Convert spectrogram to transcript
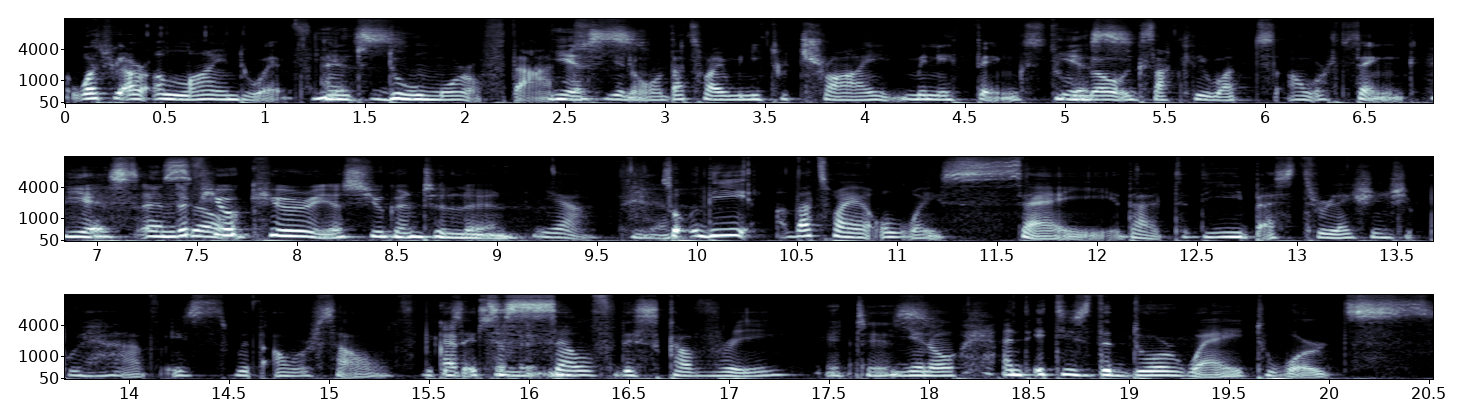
what we are aligned with Yes. and do more of that Yes. you know that's why we need to try many things to Yes. know exactly what's our thing Yes, and So- if you're curious, you're going to learn. yeah Yeah. so the that's why i always say that the best relationship we have is with ourselves because it's a self discovery it uh, is. you know and it is the doorway towards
